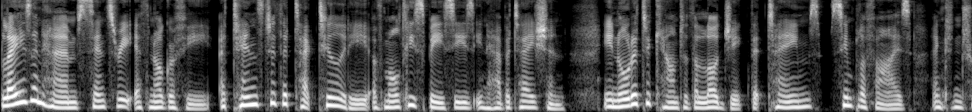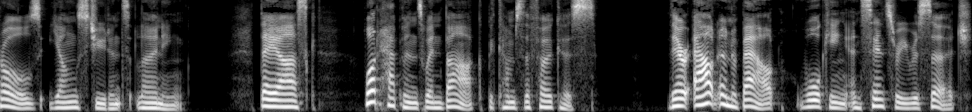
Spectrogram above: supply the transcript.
Blaise and Hamm's sensory ethnography attends to the tactility of multi species inhabitation in order to counter the logic that tames, simplifies, and controls young students' learning. They ask, What happens when bark becomes the focus? Their out and about, walking, and sensory research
